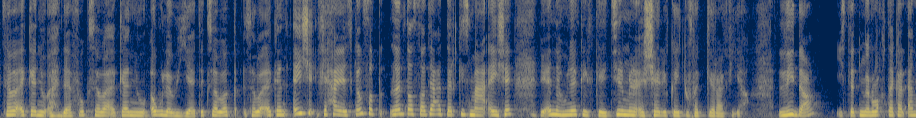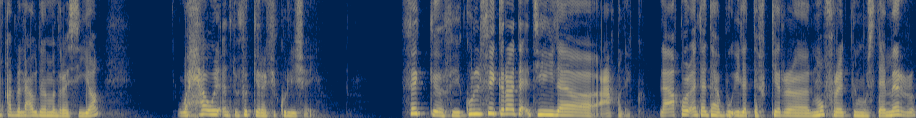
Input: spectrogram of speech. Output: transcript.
سواء كانوا أهدافك سواء كانوا أولوياتك سواء, سواء كان أي شيء في حياتك. لن تستطيع التركيز مع أي شيء لأن هناك الكثير من الأشياء لكي تفكر فيها. لذا استثمر وقتك الآن قبل العودة المدرسية وحاول أن تفكر في كل شيء. فكر في كل فكرة تأتي إلى عقلك. لا أقول أن تذهبوا إلى التفكير المفرط المستمر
